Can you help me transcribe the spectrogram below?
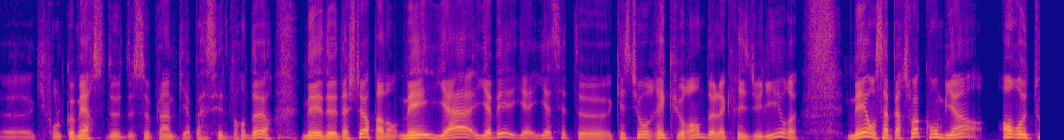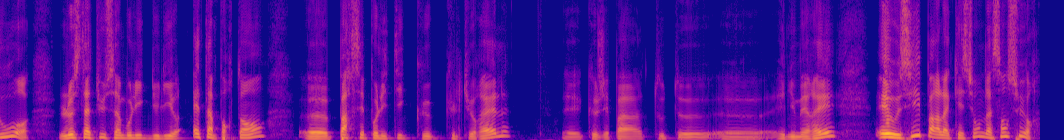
euh, qui font le commerce de, se plaindre qu'il n'y a pas assez de vendeurs, mais d'acheteurs, pardon. Mais il y a, il y avait, il y a, cette question récurrente de la crise du livre. Mais on s'aperçoit combien, en retour, le statut symbolique du livre est important par ses politiques culturelles que je n'ai pas toutes euh, euh, énumérées, et aussi par la question de la censure.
